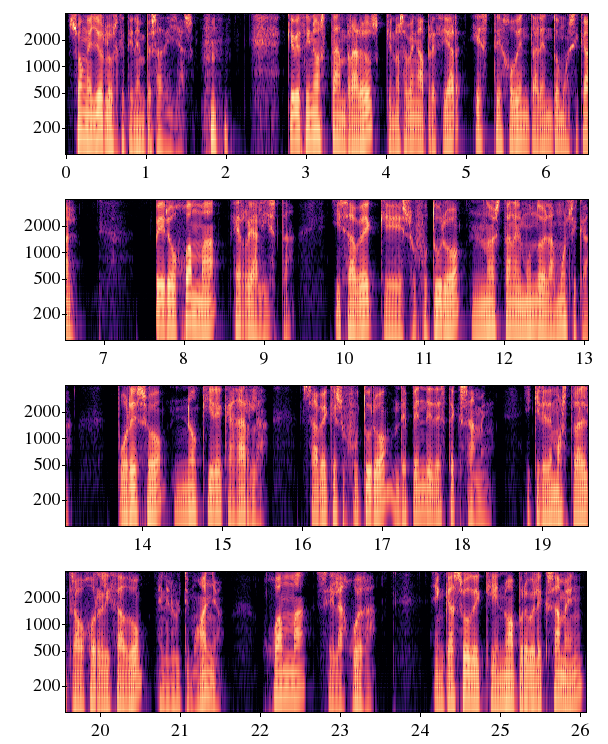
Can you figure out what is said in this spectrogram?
Son ellos los que tienen pesadillas. Qué vecinos tan raros que no saben apreciar este joven talento musical. Pero Juanma es realista y sabe que su futuro no está en el mundo de la música. Por eso no quiere cagarla. Sabe que su futuro depende de este examen y quiere demostrar el trabajo realizado en el último año. Juanma se la juega. En caso de que no apruebe el examen,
